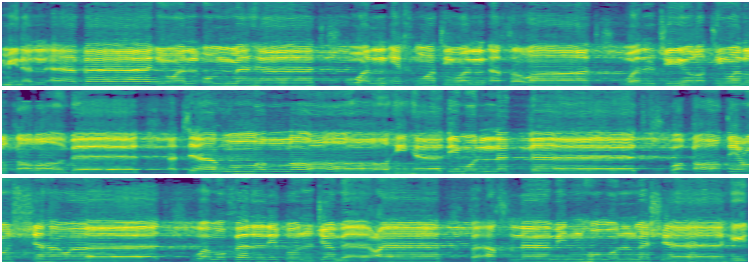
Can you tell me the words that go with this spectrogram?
من الآباء والأمهات والإخوة والأخوات والجيرة والقرابات أتاهم الله هادم اللذات وقاطع الشهوات ومفرق الجماعات فأخلى منهم المشاهد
